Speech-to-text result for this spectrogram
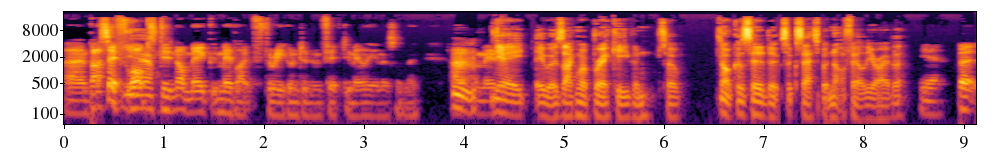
Um, but I say flops did not make it made like three hundred and fifty million or something. Hmm. I mean, Yeah, it, it was like a break even, so not considered a success, but not a failure either. Yeah, but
